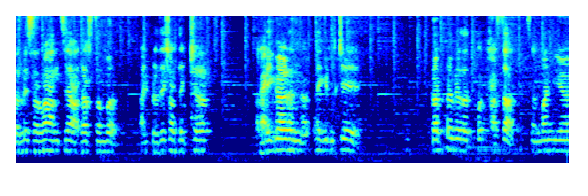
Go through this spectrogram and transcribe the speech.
सर्वे सर्व आमचे आधारस्तंभ आणि प्रदेशाध्यक्ष रायगड रत्नागिरीचे कर्तव्यदत्त खासदार सन्माननीय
